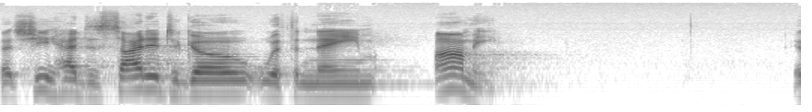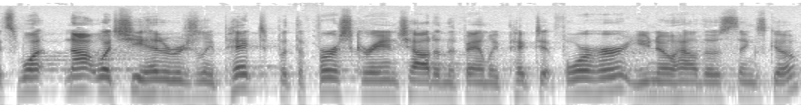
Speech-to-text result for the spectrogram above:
that she had decided to go with the name Ami. It's what, not what she had originally picked, but the first grandchild in the family picked it for her. You know how those things go.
